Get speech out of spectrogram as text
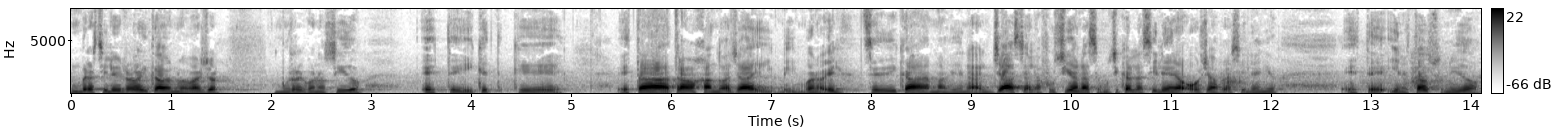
un brasileño radicado en Nueva York, muy reconocido, este, y que, que está trabajando allá y, bueno, él se dedica más bien al jazz, a la fusión, hace música brasileña o jazz brasileño, este, y en Estados Unidos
